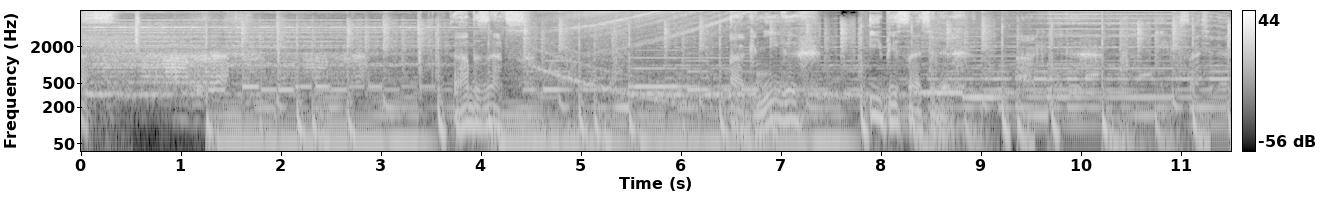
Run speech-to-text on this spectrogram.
Абзац. Абзац. О книгах и писателях. О книгах и писателях.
